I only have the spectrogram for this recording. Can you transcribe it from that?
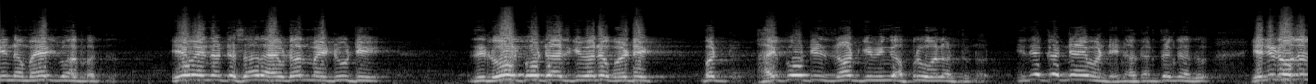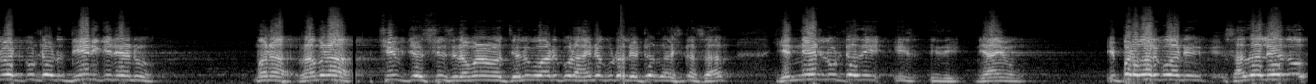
నిన్న మహేష్ భాగవత్ ఏమైందంటే sir I done my duty the lower court has given a verdict but high court is not giving approval అంటున్నారు. ఇది ఎక్కడ న్యాయం అండి? నాకు అర్థం కాదు. ఎన్ని రోజులు పెట్టుకుంటాడు? దీనికి నేను మన రమణ చీఫ్ జస్టిస్ రమణ తెలుగు వాడు కూడా ఆయన కూడా లెటర్ రాసిన సార్ ఎన్నేళ్ళు ఉంటుంది ఇది న్యాయం. ఇప్పటి వరకు అని సదా లేదు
